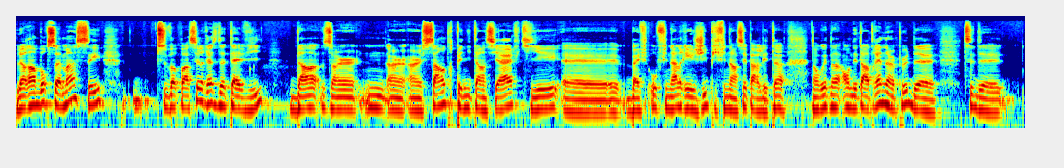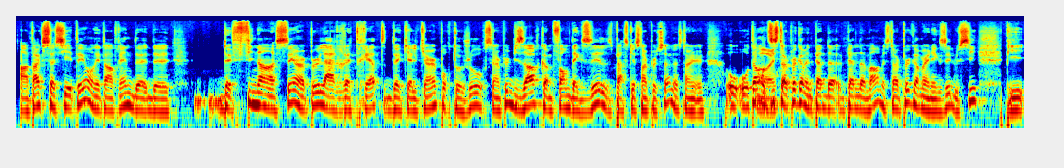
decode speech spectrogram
Le remboursement, c'est tu vas passer le reste de ta vie dans un, un, un centre pénitentiaire qui est euh, ben, au final régi puis financé par l'État. Donc on est en train d'un peu de, de en tant que société, on est en train de, de, de financer un peu la retraite de quelqu'un pour toujours. C'est un peu bizarre comme forme d'exil parce que c'est un peu ça. Là. Un, au- autant on Ouais. dit c'est un peu comme une peine de, peine de mort, mais c'est un peu comme un exil aussi. Puis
